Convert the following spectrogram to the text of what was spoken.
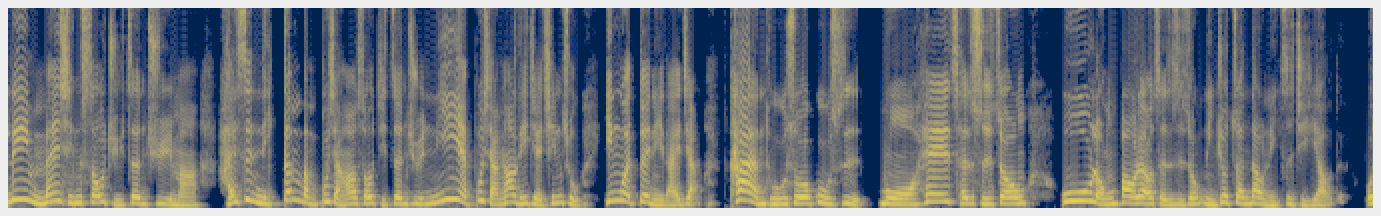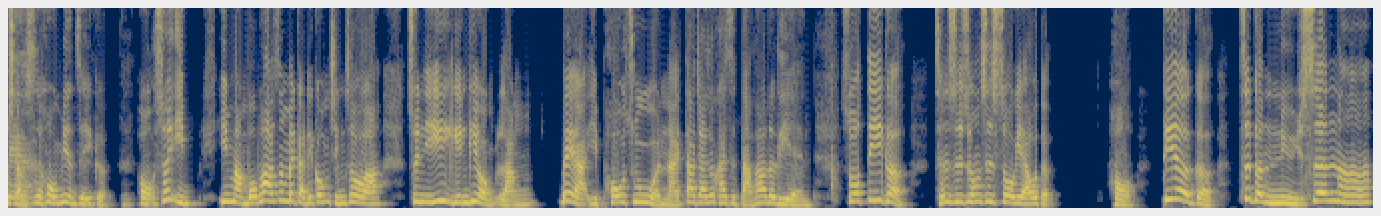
你唔免先收集证据吗？还是你根本不想要收集证据，你也不想要理解清楚？因为对你来讲，看图说故事，抹黑陈时中，乌龙爆料陈时中，你就赚到你自己要的。我想是后面这一个。对，吼、所以伊伊嘛无怕说要甲你讲清楚啊，所以伊已经去有人被啊，一抛出文来，大家就开始打他的脸，说第一个陈时中是受邀的，吼、第二个这个女生呢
